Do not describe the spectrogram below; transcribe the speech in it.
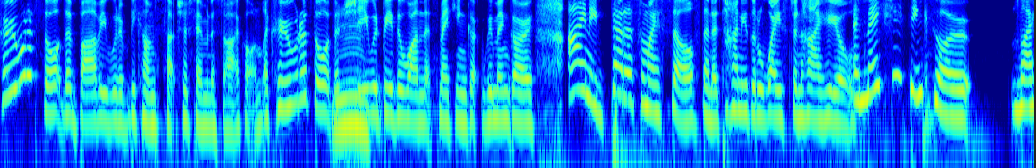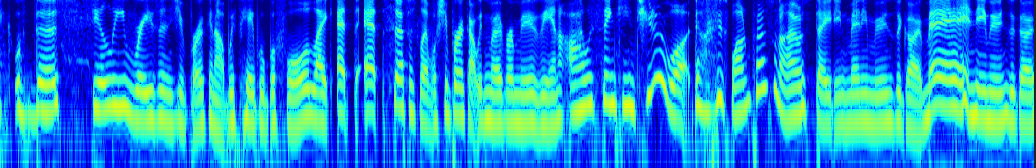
Who would have thought that Barbie would have become such a feminist icon? Like, who would have thought that she mm. would be the one that's making go- women go, I need better for myself than a tiny little waist and high heels? It makes you think though, like the silly reasons you've broken up with people before. Like at at surface level, she broke up with him over a movie, and I was thinking, do you know what? There was this one person I was dating many moons ago, many moons ago,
